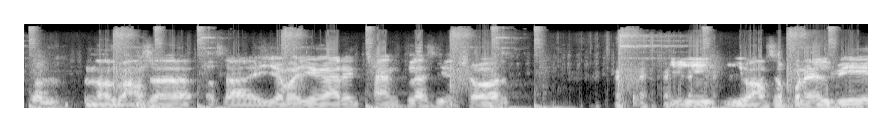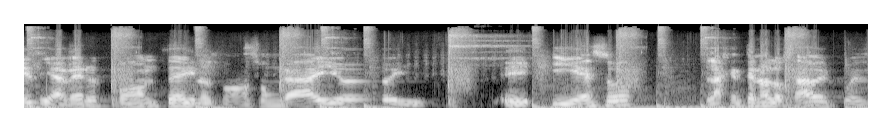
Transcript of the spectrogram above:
pues nos vamos a, o sea, ella va a llegar en chanclas y en short y, vamos a poner el beat y a ver, ponte y nos vamos un gallo y, y, eso la gente no lo sabe, pues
